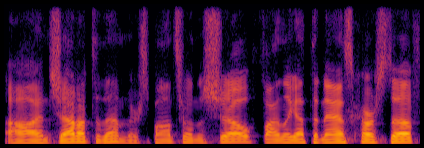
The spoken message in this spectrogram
Uh, and shout out to them. They're sponsor on the show. Finally got the NASCAR stuff.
